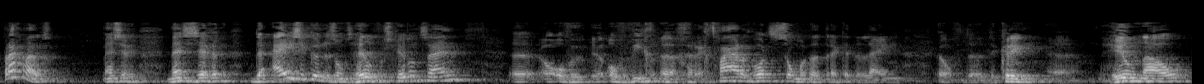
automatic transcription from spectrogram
Vraag maar eens. Mensen zeggen, mensen zeggen de eisen kunnen soms heel verschillend zijn. Uh, over, over wie uh, gerechtvaardigd wordt. Sommigen trekken de lijn of de, de kring heel nauw.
